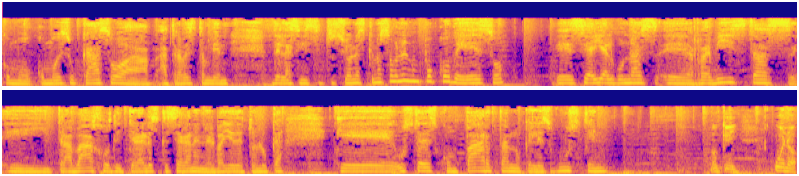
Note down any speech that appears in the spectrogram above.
como, como es su caso, a, a través también de las instituciones, que nos hablen un poco de eso eh, si hay algunas eh, revistas y trabajos literarios que se hagan en el Valle de Toluca que ustedes compartan o que les gusten. Ok, bueno,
